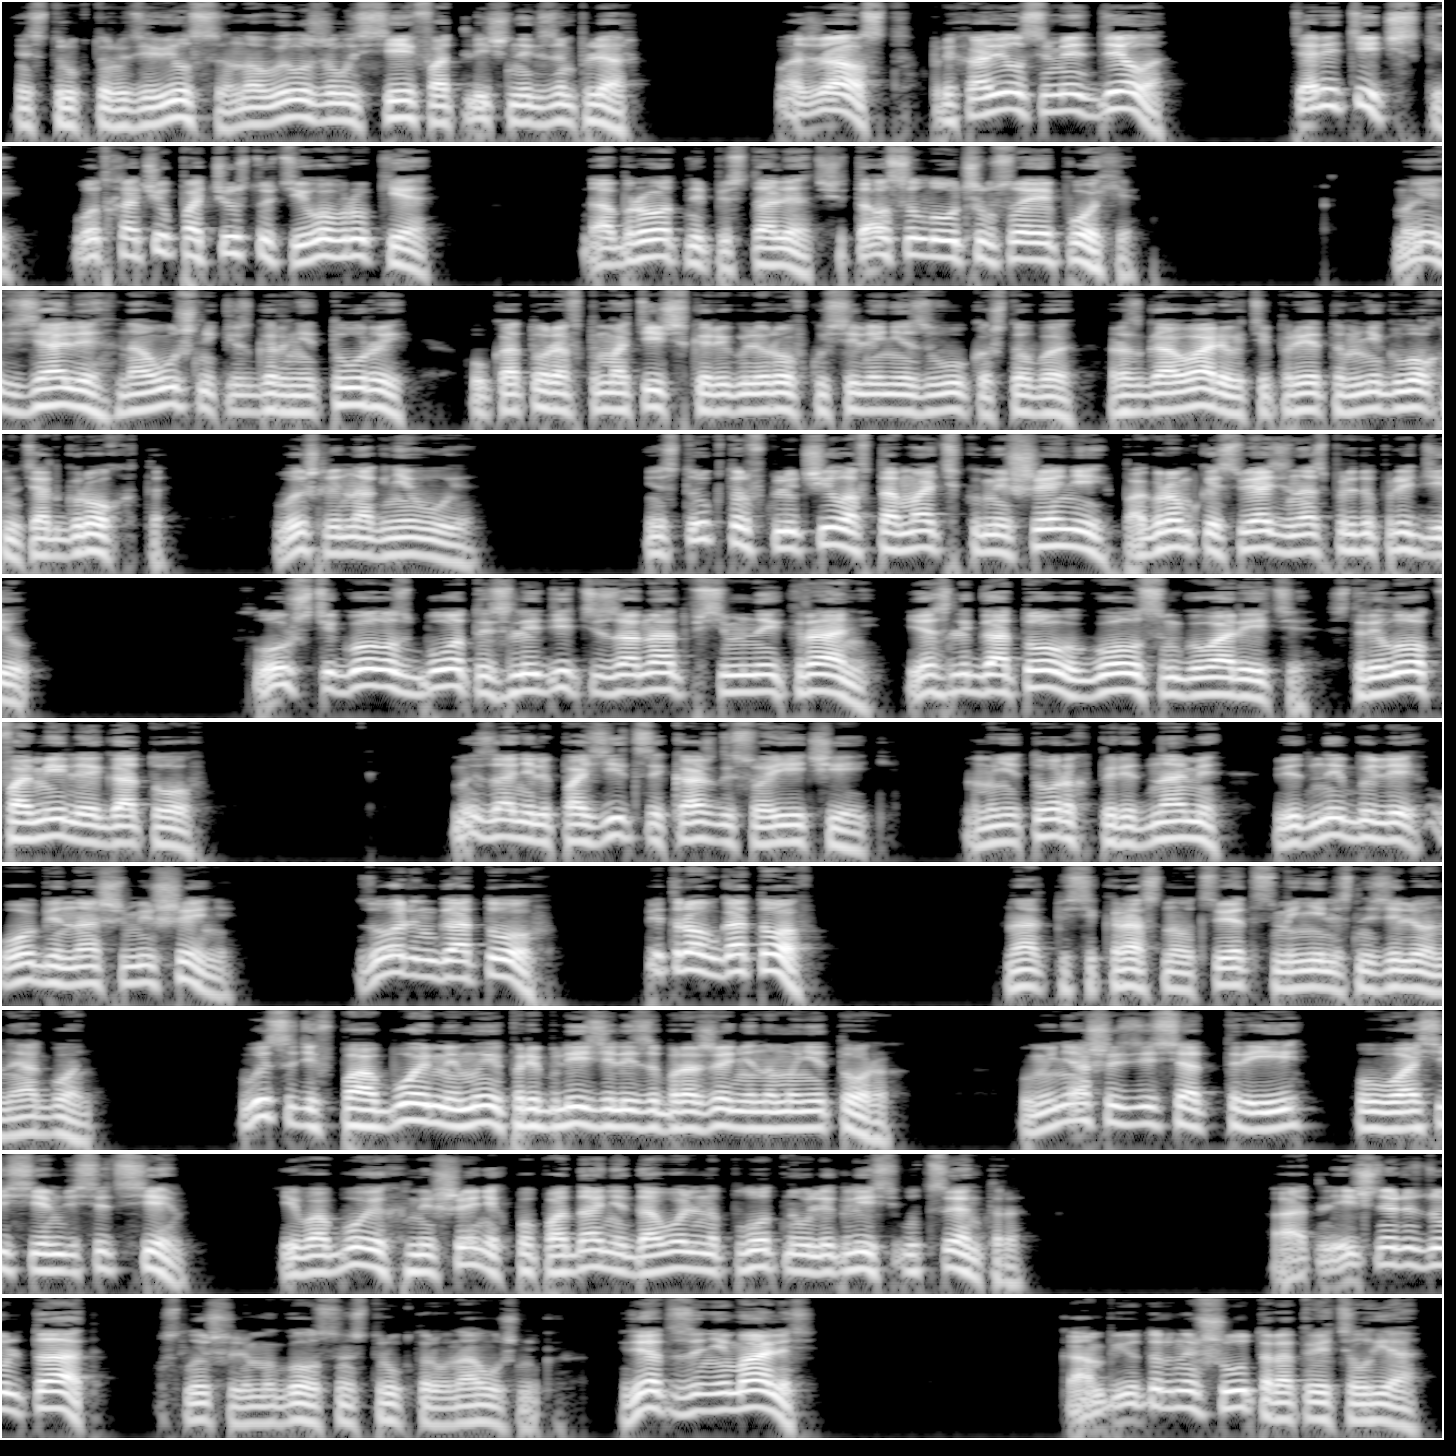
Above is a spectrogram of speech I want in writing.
Инструктор удивился, но выложил из сейфа отличный экземпляр. «Пожалуйста, приходилось иметь дело. Теоретически. Вот хочу почувствовать его в руке. Добротный пистолет, считался лучшим в своей эпохе». Мы взяли наушники с гарнитурой, у которой автоматическая регулировка усиления звука, чтобы разговаривать и при этом не глохнуть от грохота, вышли на огневую. Инструктор включил автоматику мишеней, по громкой связи нас предупредил. Слушайте голос бота и следите за надписями на экране. Если готовы, голосом говорите. Стрелок, фамилия, готов. Мы заняли позиции каждой своей ячейки. На мониторах перед нами видны были обе наши мишени. Зорин готов. «Петров готов!» Надписи красного цвета сменились на зеленый огонь. Высадив по обойме, мы приблизили изображение на мониторах. У меня 63, у Васи 77. И в обоих мишенях попадания довольно плотно улеглись у центра. «Отличный результат!» — услышали мы голос инструктора в наушниках. «Где-то занимались?» «Компьютерный шутер», — ответил я.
